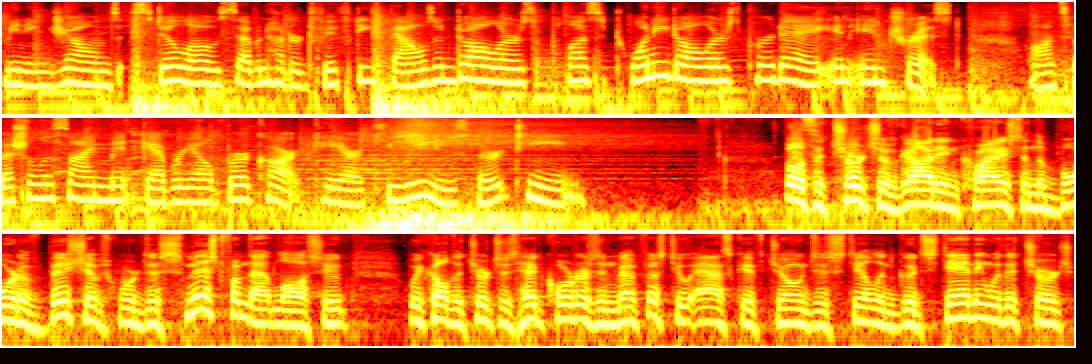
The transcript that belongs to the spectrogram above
meaning Jones still owes $750,000 plus $20 per day in interest. On special assignment, Gabrielle Burkhart, KRQE News 13. Both the Church of God in Christ and the Board of Bishops were dismissed from that lawsuit. We called the church's headquarters in Memphis to ask if Jones is still in good standing with the church.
